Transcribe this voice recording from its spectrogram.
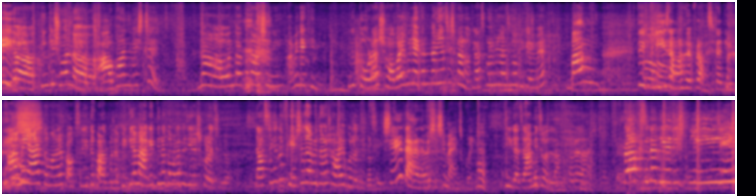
এই পিঙ্কি শোন আহ, আহ্বান এসছে? না আওয়ান তো এখনও আসেনি আমি দেখিনি। কিন্তু তোরা সবাই মিলে এখানে দাঁড়িয়ে আছিস কেন? ক্লাস করবি না আজকে বিকেএমে বাং! তুই প্লিজ আমার হয়ে প্রক্সিটা দিয়ে দিস। আমি আর তোমার আর প্রক্সি দিতে পারব না। বিকেএম আগের দিনও তোমার কাছে জিজ্ঞেস করেছিল। লাস্টে কিন্তু ফেসে যাবি তোরা সবাই বলে দিচ্ছি। সে দেখা যাবে শেষে ম্যানেজ করে ঠিক আছে আমি চললাম। তোরা। প্রক্সিটা দিয়ে দিস প্লিজ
